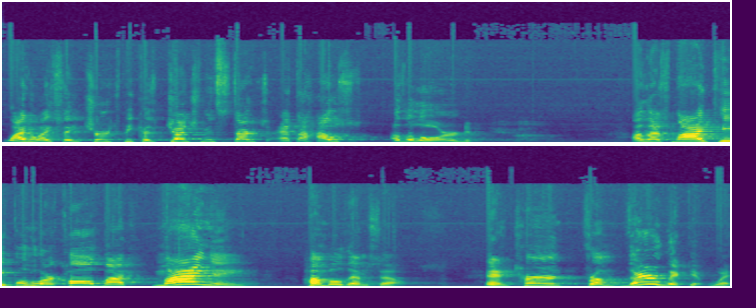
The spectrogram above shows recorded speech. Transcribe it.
Why do I say church? Because judgment starts at the house of the Lord. Unless my people who are called by my name humble themselves and turn from their wicked ways.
